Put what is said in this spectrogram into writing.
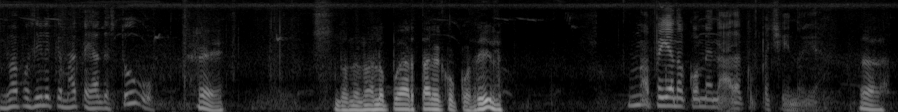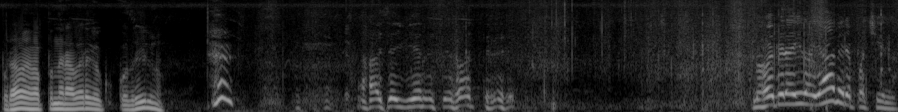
No es posible que mate, ¿dónde estuvo? Eh, donde no lo puede hartar el cocodrilo. No, pues ya no come nada, compachino, ya. Ah, por ahora va a poner a ver el cocodrilo. Ay, ahí viene ese. No se hubiera ido allá, mire, Pachino.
